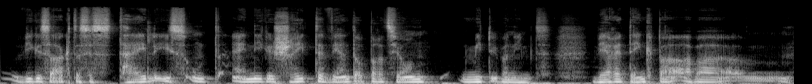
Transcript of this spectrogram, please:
Wie gesagt, dass es Teil ist und einige Schritte während der Operation mit übernimmt. Wäre denkbar, aber ähm,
